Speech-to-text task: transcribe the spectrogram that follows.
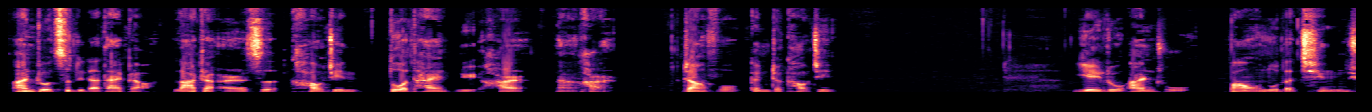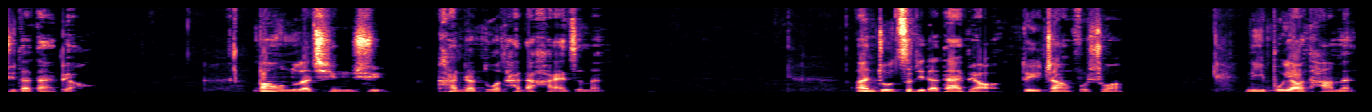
案主自己的代表拉着儿子靠近堕胎女孩、男孩，丈夫跟着靠近。引入案主暴怒的情绪的代表，暴怒的情绪。看着堕胎的孩子们，按主自己的代表对丈夫说：“你不要他们，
